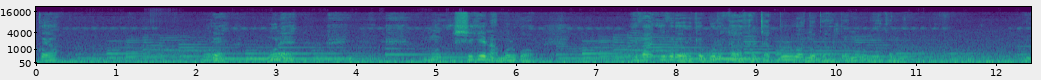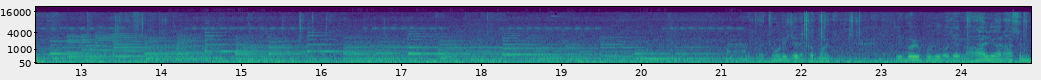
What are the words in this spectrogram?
뭘 거야? 물에, 문에, 문, 시계나 물고, 입아, 입으로 이렇게 물었다가 살짝 물고 넣고 살짝 물고 겁니다. 음. 그 둘이 저니까 뭐, 입을 부비고 저 난리가 났으면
